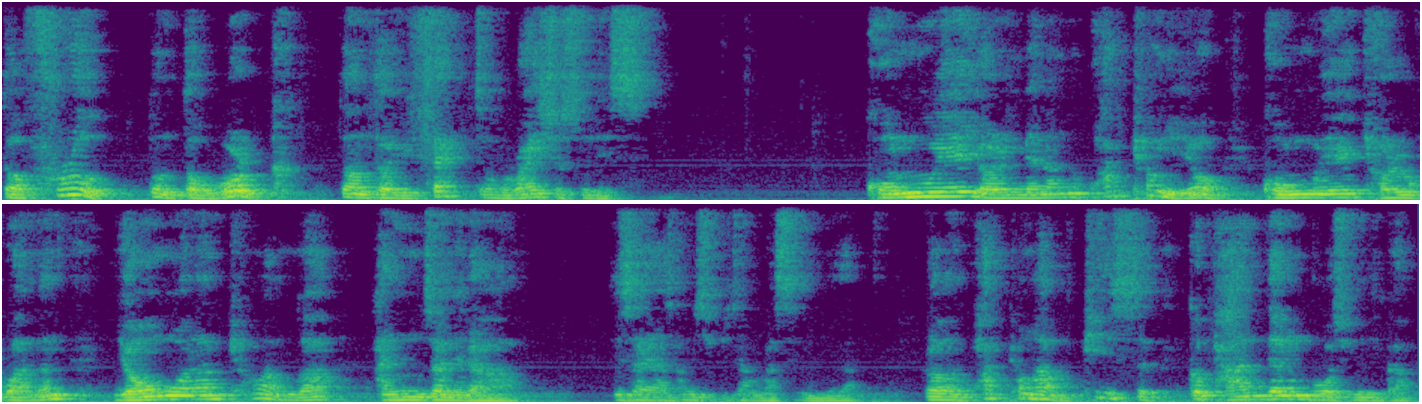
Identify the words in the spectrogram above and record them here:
The fruit 또는 the work 또는 the effect of righteousness. 공의의 열매는 화평이요. 공의의 결과는 영원한 평안과 안전이라. 이사야 32장 말씀입니다. 그러면 화평함, 피스, 그 반대는 무엇입니까?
